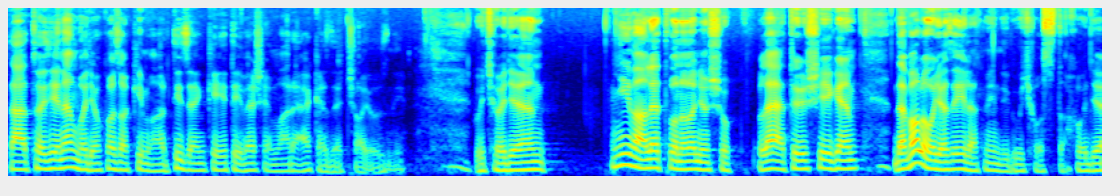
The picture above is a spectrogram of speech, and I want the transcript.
Tehát, hogy én nem vagyok az, aki már 12 évesen már elkezdett csajozni. Úgyhogy nyilván lett volna nagyon sok lehetőségem, de valahogy az élet mindig úgy hozta, hogy,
